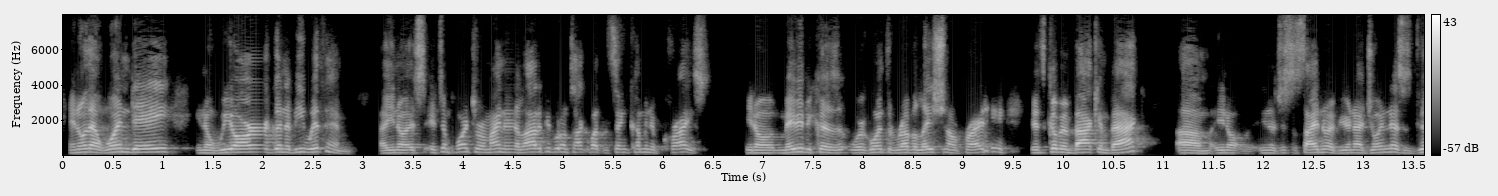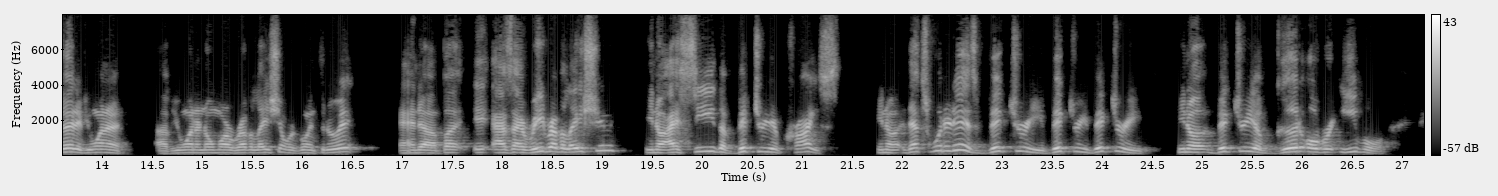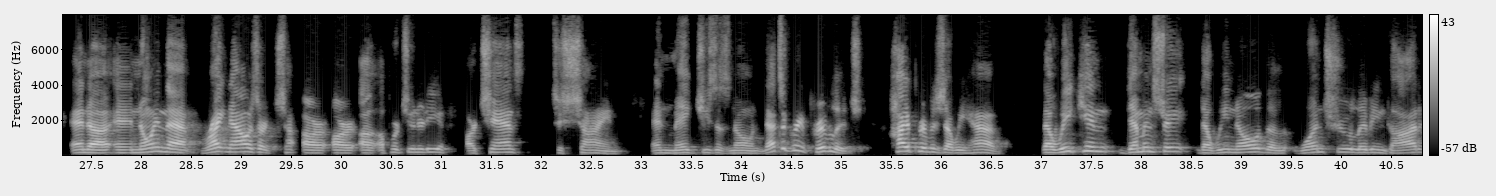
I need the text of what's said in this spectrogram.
And know that one day, you know, we are going to be with him. Uh, you know, it's, it's important to remind a lot of people don't talk about the second coming of Christ. You know, maybe because we're going through Revelation on Friday, it's coming back and back. Um, you know, you know, just a side note, if you're not joining us, it's good. If you want to, uh, if you want to know more Revelation, we're going through it. And uh, but it, as I read Revelation, you know, I see the victory of Christ. You know, that's what it is: victory, victory, victory. You know, victory of good over evil. And uh, and knowing that right now is our ch- our our uh, opportunity, our chance to shine and make Jesus known. That's a great privilege, high privilege that we have that we can demonstrate that we know the one true living God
